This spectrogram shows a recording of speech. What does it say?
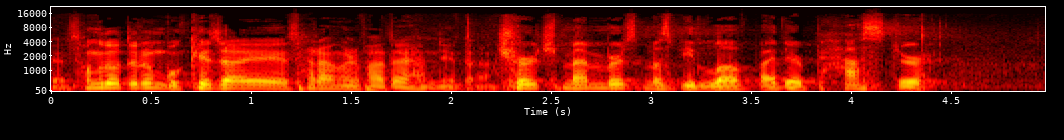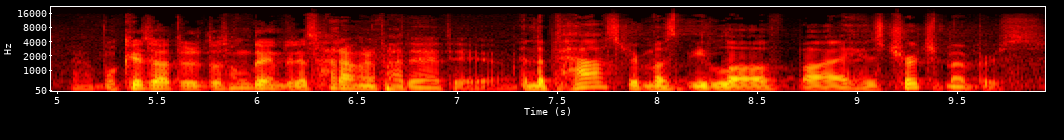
예, 성도들은 목회자의 사랑을 받아야 합니다. Church members must be loved by their pastor. 예, 목회자들도 성도님들의 사랑을 받아야 돼요. And the pastor must be loved by his church members.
